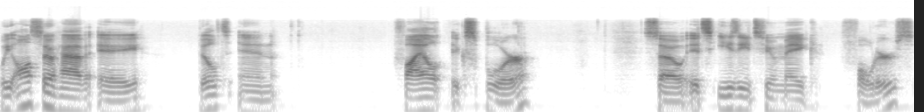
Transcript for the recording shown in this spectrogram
We also have a built-in file explorer. So it's easy to make folders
